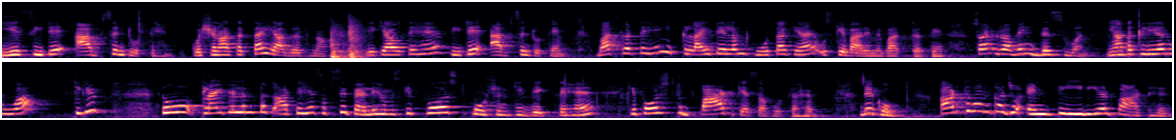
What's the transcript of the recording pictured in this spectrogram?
ये सीटें एबसेंट होते हैं। क्वेश्चन आ सकता है, याद रखना। ये क्या होते हैं? सीटें एबसेंट होते हैं। बात करते हैं, ये क्लाइटेलम होता क्या है? उसके बारे में बात करते हैं। So I am rubbing this one यहाँ तक क्लियर हुआ? ठीक है? तो क्लाइटेलम तक आते हैं। सबसे पहले हम इसके फ़र्स्ट पोर्शन की देखते हैं कि फ़र्स्ट पार्ट कैसा होता है। देखो, अर्थवम का जो इंटीरियर पार्ट है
